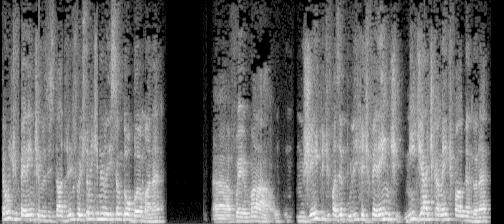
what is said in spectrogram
tão diferente nos Estados Unidos foi justamente na eleição do Obama, né? Uh, foi uma, um, um, jeito de fazer política diferente, mediaticamente falando, né?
